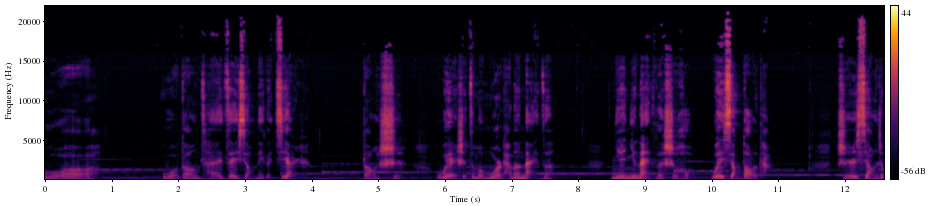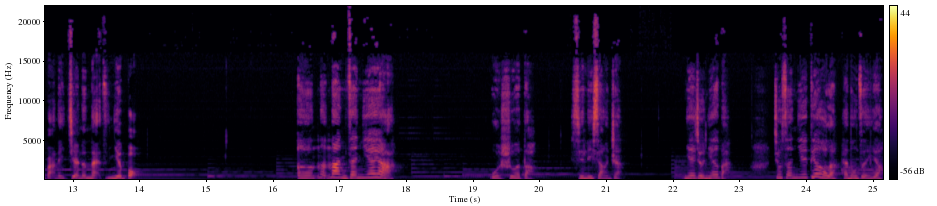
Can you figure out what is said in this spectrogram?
我，我刚才在想那个贱人，当时我也是这么摸着他的奶子，捏你奶子的时候，我也想到了他，只想着把那贱人的奶子捏爆。嗯，那那你再捏呀。我说道，心里想着，捏就捏吧，就算捏掉了还能怎样？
